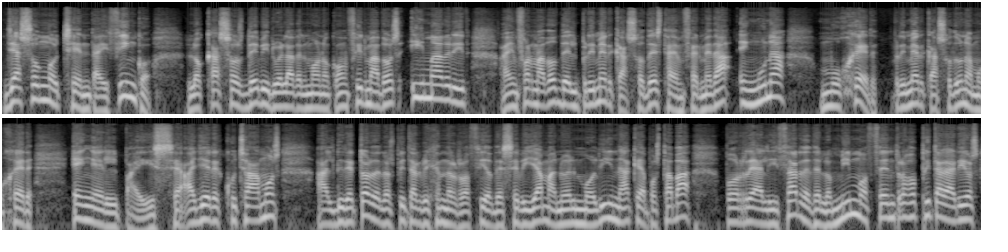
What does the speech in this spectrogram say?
ya son 85 los casos de viruela del mono confirmados y más Madrid ha informado del primer caso de esta enfermedad en una mujer, primer caso de una mujer en el país. Ayer escuchábamos al director del Hospital Virgen del Rocío de Sevilla, Manuel Molina, que apostaba por realizar desde los mismos centros hospitalarios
